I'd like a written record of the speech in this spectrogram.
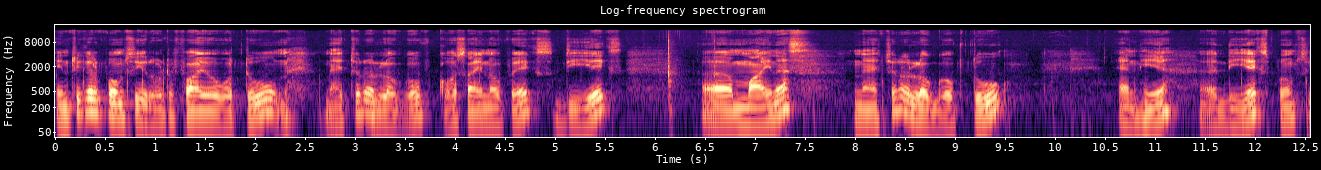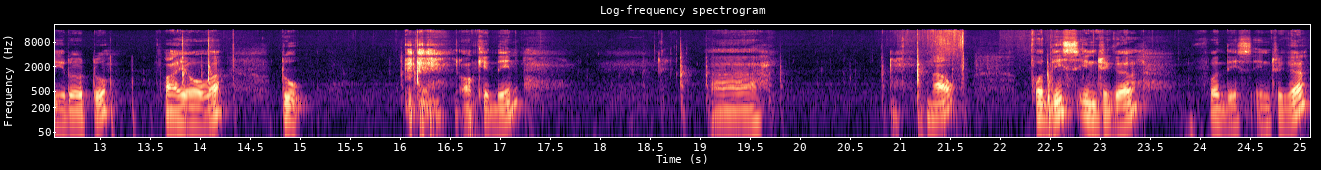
integral from 0 to pi over 2 natural log of cosine of x dx uh, minus natural log of 2 and here uh, dx from 0 to pi over 2 okay then uh, now for this integral for this integral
